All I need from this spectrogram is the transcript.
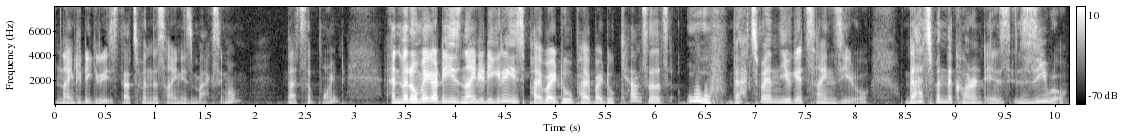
90 degrees. That's when the sine is maximum. That's the point. And when omega t is 90 degrees, pi by 2, pi by 2 cancels. Oof, that's when you get sine 0. That's when the current is 0.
